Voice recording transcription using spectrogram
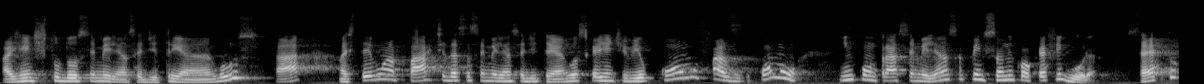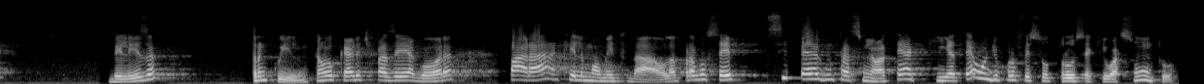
A gente estudou semelhança de triângulos, tá? Mas teve uma parte dessa semelhança de triângulos que a gente viu como fazer, como encontrar semelhança pensando em qualquer figura, certo? Beleza? Tranquilo. Então eu quero te fazer agora parar aquele momento da aula para você se perguntar assim, ó, até aqui, até onde o professor trouxe aqui o assunto,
